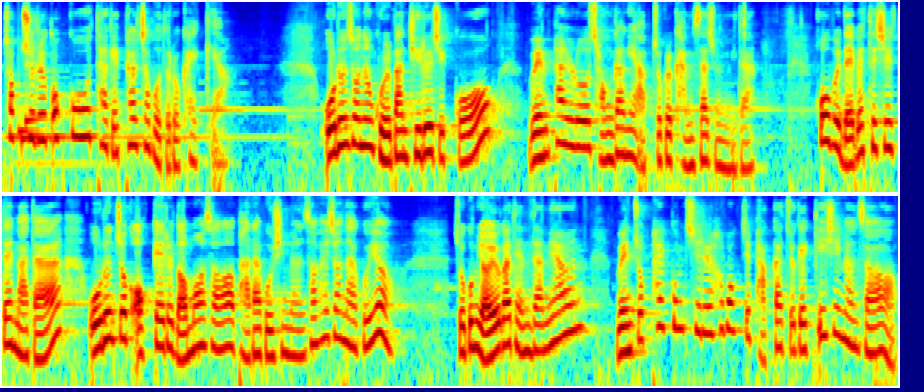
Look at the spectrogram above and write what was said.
척추를 꼿꼿하게 펼쳐보도록 할게요. 오른손은 골반 뒤를 짚고 왼팔로 정강이 앞쪽을 감싸줍니다. 호흡을 내뱉으실 때마다 오른쪽 어깨를 넘어서 바라보시면서 회전하고요. 조금 여유가 된다면 왼쪽 팔꿈치를 허벅지 바깥쪽에 끼시면서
